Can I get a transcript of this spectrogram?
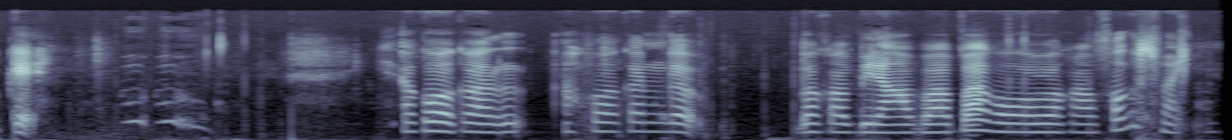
Oke. Aku bakal aku akan nggak bakal bilang apa-apa, aku bakal fokus main.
